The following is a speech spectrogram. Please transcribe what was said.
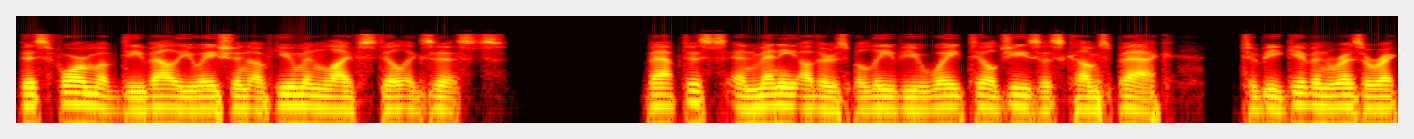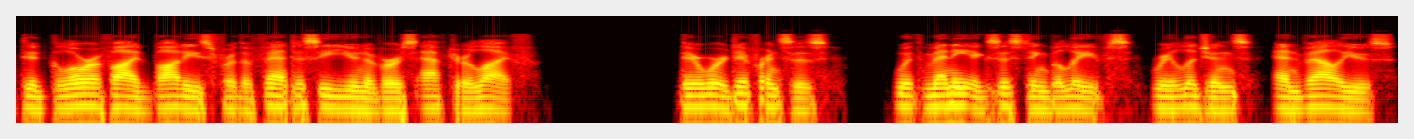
this form of devaluation of human life still exists. Baptists and many others believe you wait till Jesus comes back, to be given resurrected glorified bodies for the fantasy universe after life. There were differences, with many existing beliefs, religions, and values.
